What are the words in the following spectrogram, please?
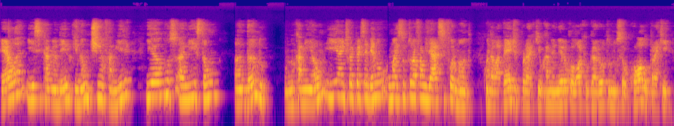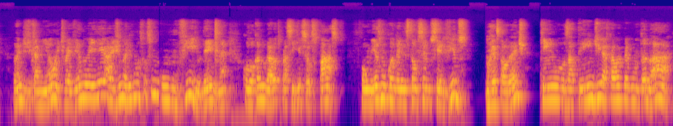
ela e esse caminhoneiro que não tinha família, e ambos ali estão andando no caminhão e a gente vai percebendo uma estrutura familiar se formando. Quando ela pede para que o caminhoneiro coloque o garoto no seu colo para que ande de caminhão, a gente vai vendo ele agindo ali como se fosse um, filho dele, né? colocando o garoto para seguir seus passos. Ou mesmo quando eles estão sendo servidos no restaurante, quem os atende acaba perguntando: ah,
